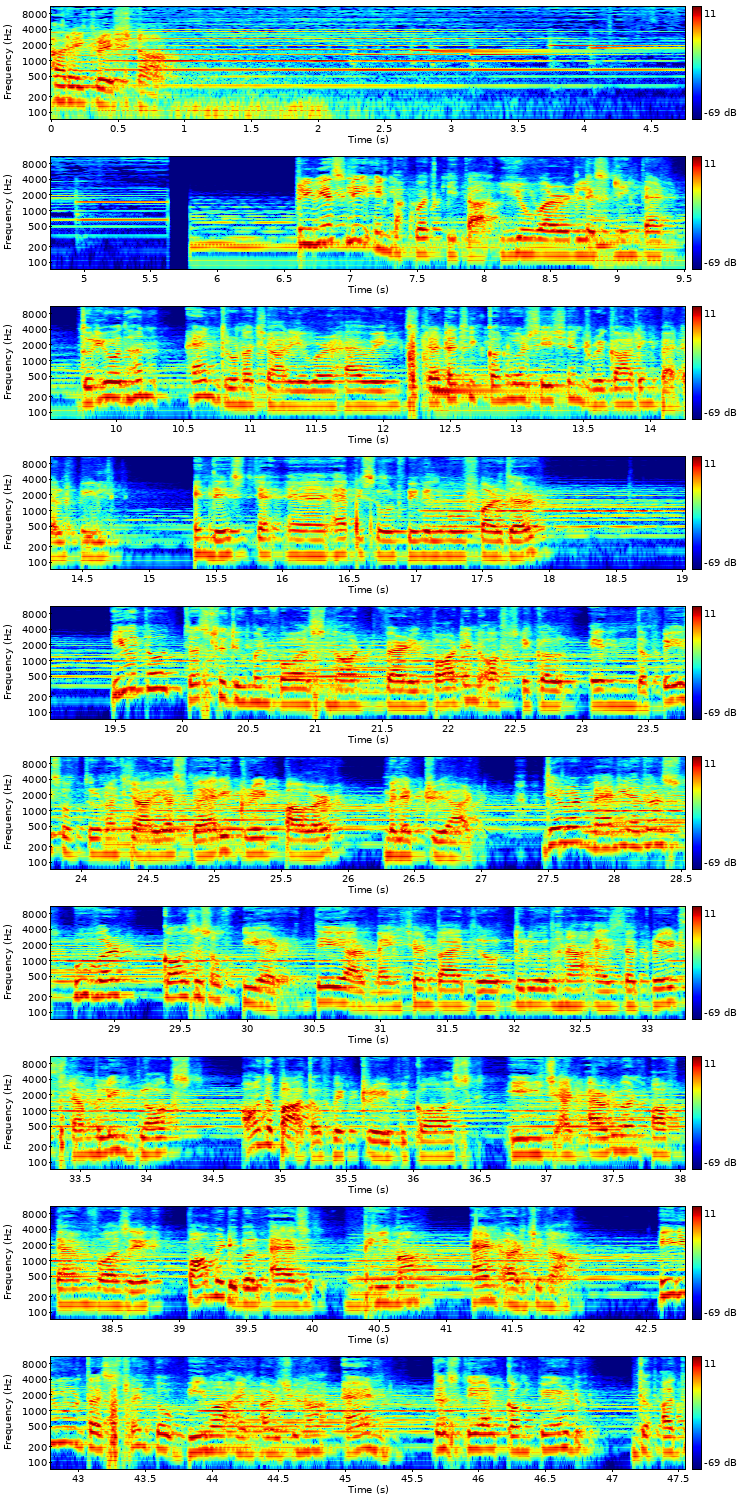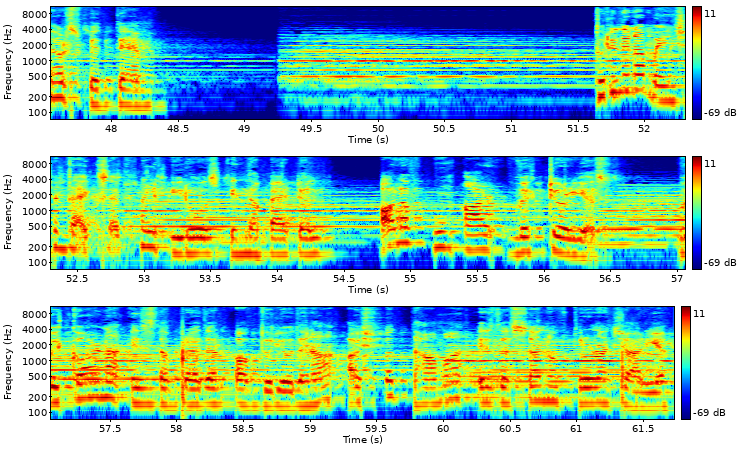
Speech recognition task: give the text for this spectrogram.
Hare Krishna. Previously in Bhagavad Gita, you were listening that Duryodhan and Dronacharya were having strategic conversation regarding battlefield. In this uh, episode, we will move further. Even though Dhrishtadyumna was not very important obstacle in the face of Dronacharya's very great power, military art, there were many others who were causes of fear. They are mentioned by Duryodhana as the great stumbling blocks on the path of victory because each and every one of them was as formidable as Bhima and Arjuna. He knew the strength of Bhima and Arjuna and thus they are compared the others with them. Duryodhana mentioned the exceptional heroes in the battle, all of whom are victorious. Vikarna is the brother of Duryodhana, Ashwatthama is the son of Dronacharya,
